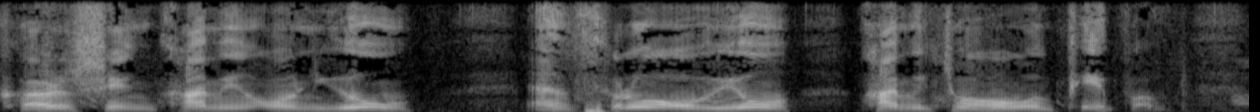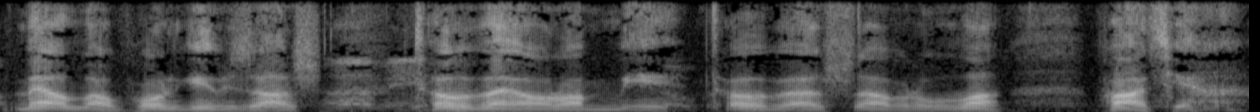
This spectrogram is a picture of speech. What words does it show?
cursing coming on you and through of you coming to all people. May Allah forgive us. Tövbe ya Rabbi. Tövbe estağfurullah. Fatiha.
